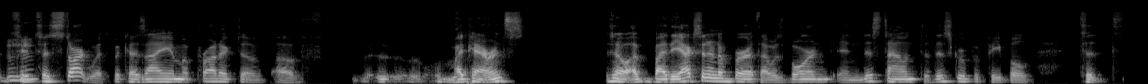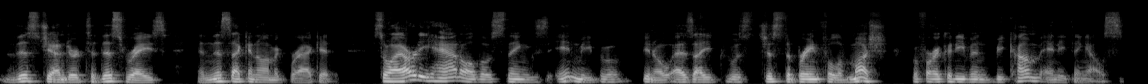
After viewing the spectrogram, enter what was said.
mm-hmm. to, to start with? Because i am a product of of my parents. So by the accident of birth i was born in this town to this group of people to, to this gender to this race and this economic bracket so i already had all those things in me but you know as i was just a brain full of mush before i could even become anything else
